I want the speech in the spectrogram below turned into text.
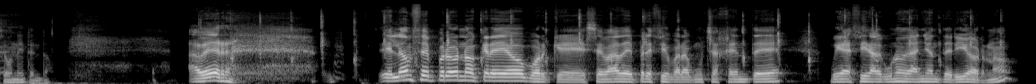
Segundo intento. A ver, el 11 Pro no creo porque se va de precio para mucha gente. Voy a decir alguno de año anterior, ¿no?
